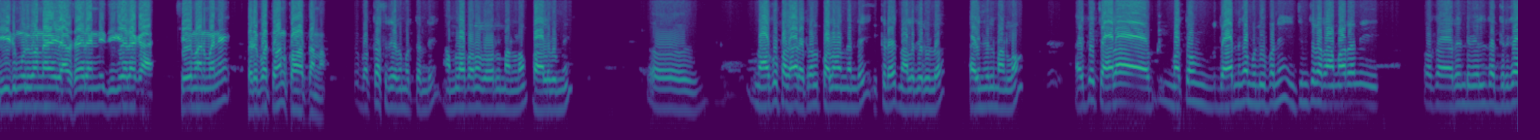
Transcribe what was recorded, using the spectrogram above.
నీటి మురుగున్న వ్యవసాయాలన్నీ దిగేలాగా చేయమనమని ప్రభుత్వాన్ని కోరుతున్నాం. బొక్క శ్రీరామూర్తి అండి. అమలాపురం రూరల్ మండలం పాల్గొమి నాకు పదహారు ఎకరాల పొలం ఉందండి. ఇక్కడే నల్లజెరువులో ఐనవేలు మండలం. అయితే చాలా మొత్తం దారుణంగా మునిగిపోయి ఇంచుమించుల రామారాని ఒక రెండు వేల దగ్గరగా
